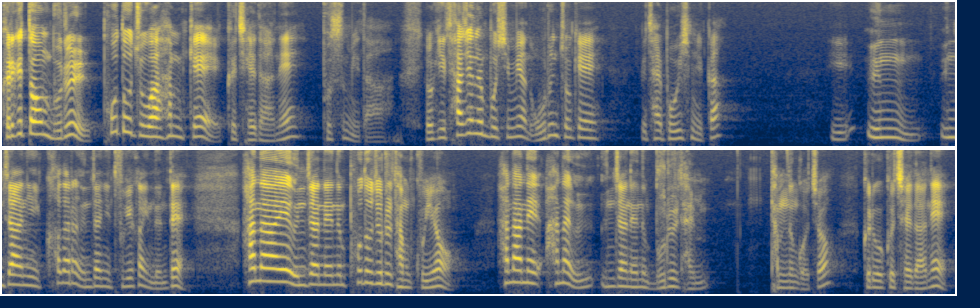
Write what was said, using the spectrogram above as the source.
그렇게 떠온 물을 포도주와 함께 그 제단에 붓습니다. 여기 사진을 보시면 오른쪽에 잘 보이십니까? 은 은잔이 커다란 은잔이 두 개가 있는데 하나의 은잔에는 포도주를 담고요. 하나의 하나 은잔에는 물을 담, 담는 거죠. 그리고 그 제단에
